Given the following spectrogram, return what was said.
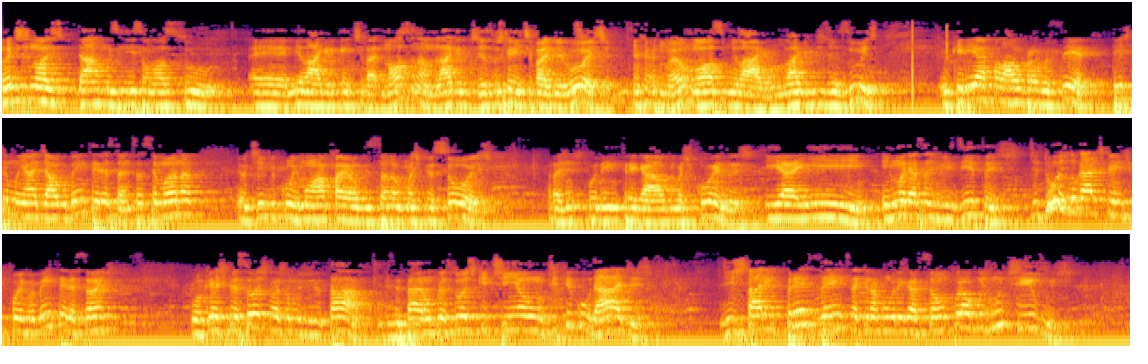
Antes de nós darmos início ao nosso é, milagre que a gente vai. Nosso não, milagre de Jesus que a gente vai ver hoje, não é o nosso milagre, é o milagre de Jesus. Eu queria falar algo para você, testemunhar de algo bem interessante. Essa semana eu tive com o irmão Rafael visitando algumas pessoas para a gente poder entregar algumas coisas. E aí, em uma dessas visitas, de dois lugares que a gente foi, foi bem interessante, porque as pessoas que nós fomos visitar, visitar eram pessoas que tinham dificuldades de estarem presentes aqui na congregação por alguns motivos.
